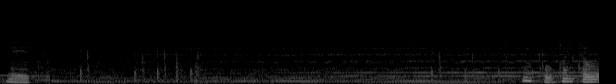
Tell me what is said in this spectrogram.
Eight. Nó phủ con trâu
